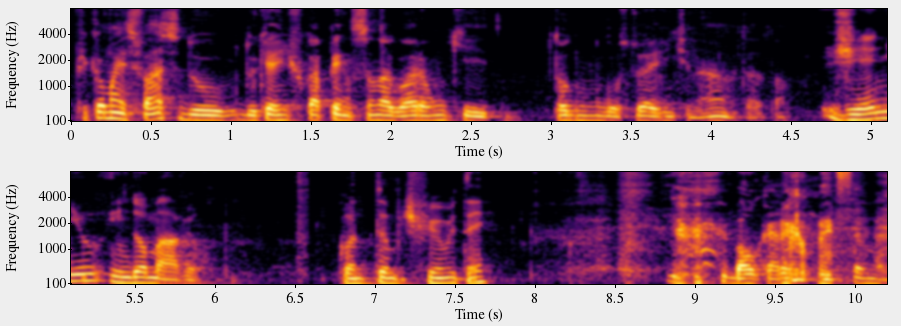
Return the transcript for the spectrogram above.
Fica mais fácil do, do que a gente ficar pensando agora um que todo mundo gostou e a gente não, tal, tal. Gênio Indomável. Quanto tempo de filme tem? Bah, o cara começa. Ah,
